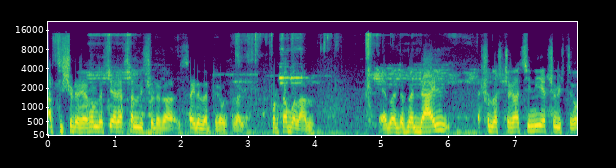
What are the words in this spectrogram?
আটত্রিশশো টাকা। এখন বেশি আর একচল্লিশশো টাকা, চার হাজার টাকা বেচা লাগে। ফর্তা বলান এবার আপনার ডাইল একশো দশ টাকা, চিনি একশো বিশ টাকা।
